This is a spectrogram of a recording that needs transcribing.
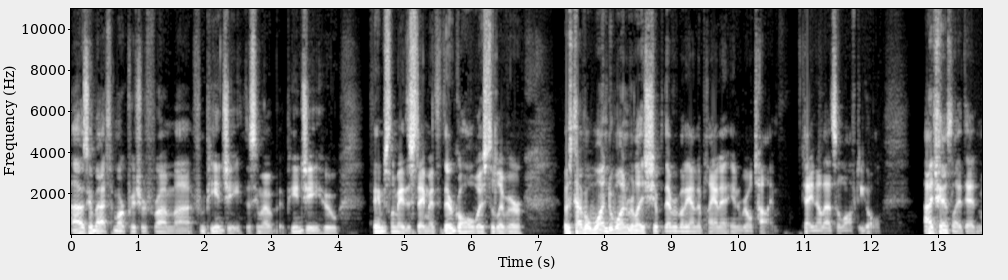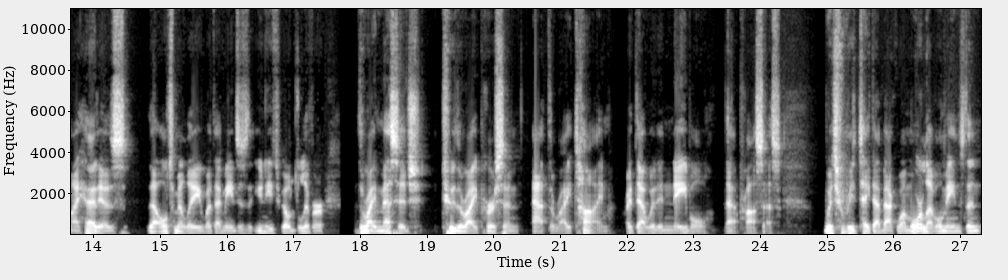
I was going back to Marc Pritchard from, uh, from P&G, the CMO of P&G, who famously made the statement that their goal was to deliver, was to have a one-to-one relationship with everybody on the planet in real time. Okay. Now that's a lofty goal. I translate that in my head is that ultimately what that means is that you need to be able to deliver the right message to the right person at the right time, right? That would enable that process. Which, if we take that back one more level, means then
